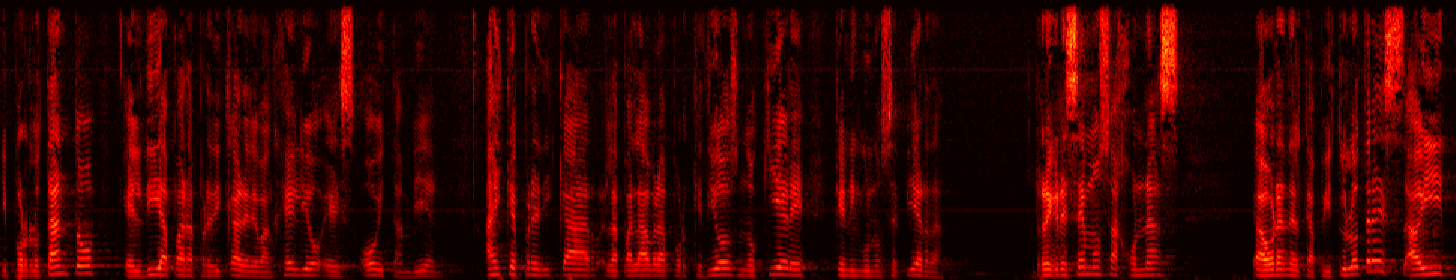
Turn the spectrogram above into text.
y por lo tanto el día para predicar el Evangelio es hoy también. Hay que predicar la palabra porque Dios no quiere que ninguno se pierda. Regresemos a Jonás, ahora en el capítulo 3. Ahí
